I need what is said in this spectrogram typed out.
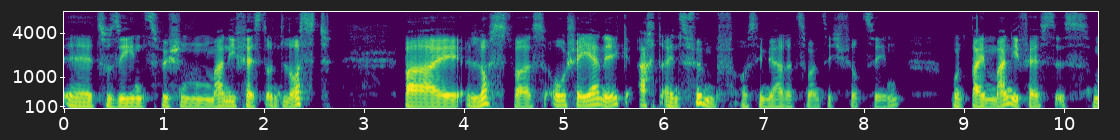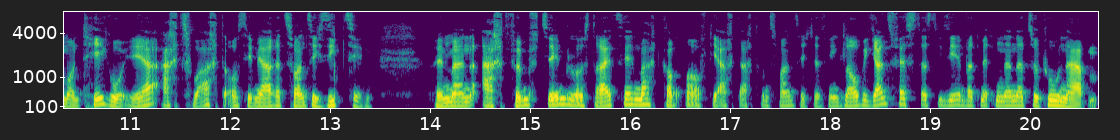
äh, zu sehen zwischen Manifest und Lost bei Lost war es Oceanic 815 aus dem Jahre 2014 und bei Manifest ist Montego Air 828 aus dem Jahre 2017. Wenn man 815 plus 13 macht, kommt man auf die 828. Deswegen glaube ich ganz fest, dass die Serien was miteinander zu tun haben.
